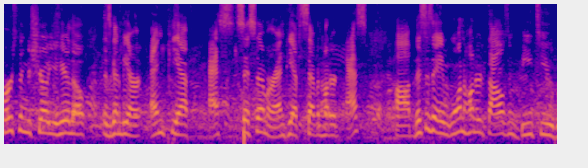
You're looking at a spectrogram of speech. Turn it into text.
First thing to show you here though is going to be our NPF S system or NPF 700S. Uh, this is a 100,000 BTU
